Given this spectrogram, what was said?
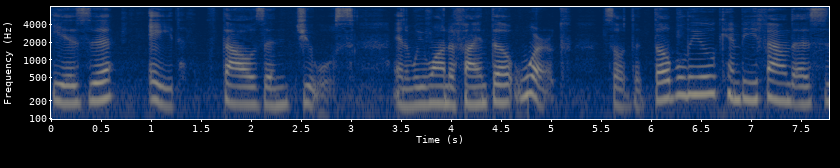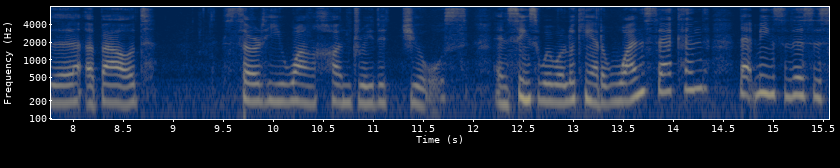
is 8,000 joules. And we want to find the work. So the W can be found as uh, about 3100 joules. And since we were looking at one second, that means this is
